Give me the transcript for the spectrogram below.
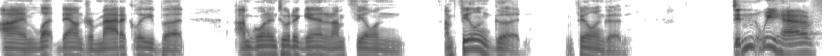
I'm let down dramatically. But I'm going into it again, and I'm feeling I'm feeling good. I'm feeling good. Didn't we have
